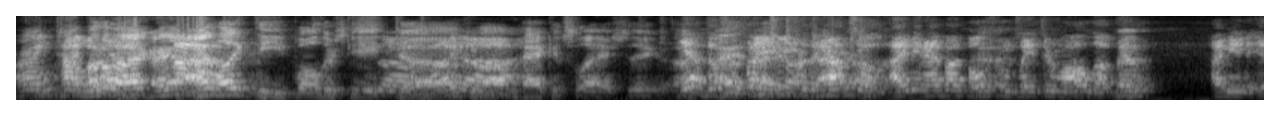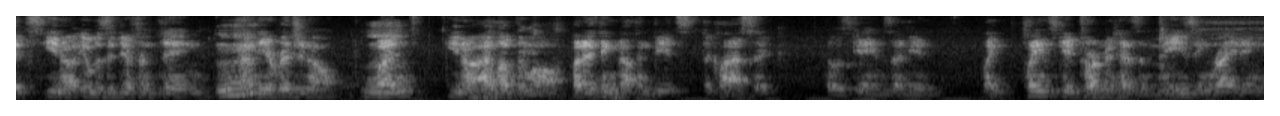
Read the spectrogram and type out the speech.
All right, time Although out. I, I, I like the Baldur's Gate So, uh, I, uh, uh, hack and slash thing. Yeah, those I, are fun I- too for the background. console. I mean, I bought both Yeah. of them, played through them all, loved them. Yeah. I mean, it's you know, it was a different thing Mhm. than the original, Mhm. but you know, I love them all. But I think nothing beats the classic. Those games. I mean, like Planescape Torment has amazing writing.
